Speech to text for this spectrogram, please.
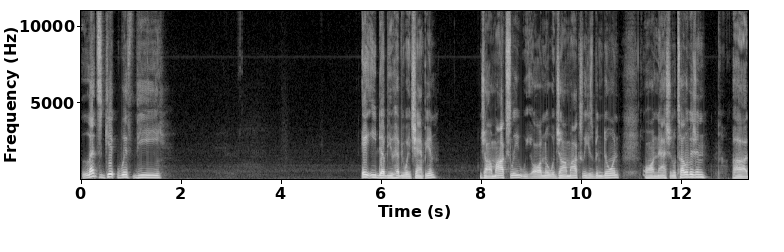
Let's get with the AEW heavyweight champion, Jon Moxley. We all know what Jon Moxley has been doing on national television uh,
